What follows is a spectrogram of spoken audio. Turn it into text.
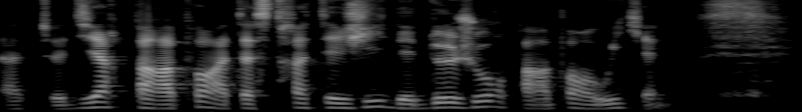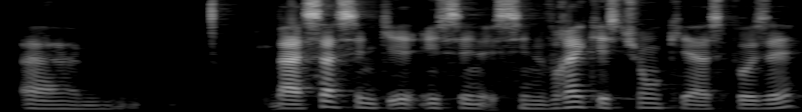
à, te dire par rapport à ta stratégie des deux jours par rapport au week-end. Euh, bah ça, c'est une, une, vraie question qui est à se poser.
